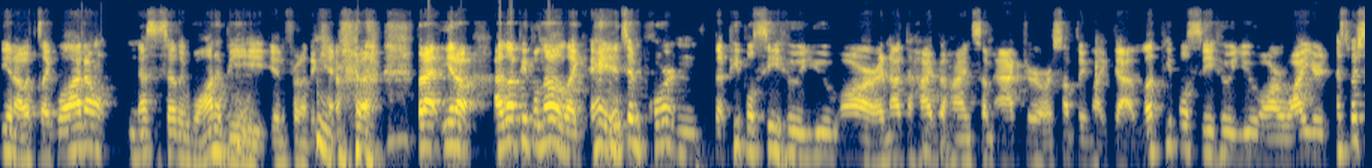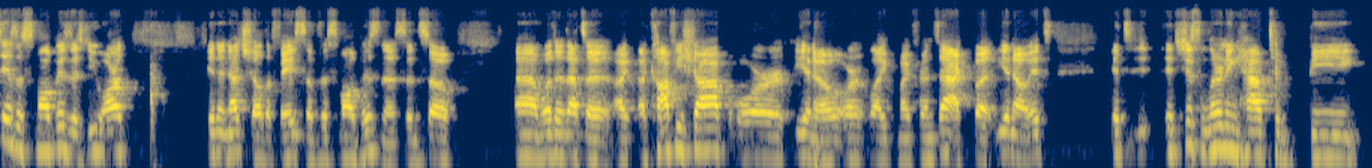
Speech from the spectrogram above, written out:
you know it's like well I don't necessarily want to be in front of the camera, but I you know I let people know like hey it's important that people see who you are and not to hide behind some actor or something like that. Let people see who you are, why you're especially as a small business you are in a nutshell the face of the small business. And so uh, whether that's a, a, a, coffee shop or you know or like my friend zach but you know it's it's it's just learning how to be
